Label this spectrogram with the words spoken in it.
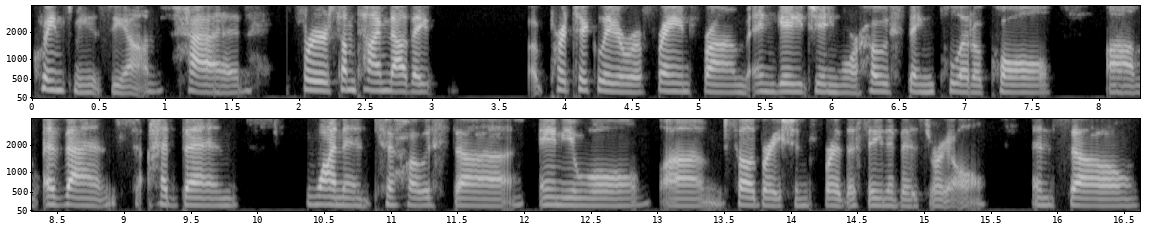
Queens Museum, had for some time now, they uh, particularly refrained from engaging or hosting political um, events, had then wanted to host a annual um, celebration for the state of Israel. And so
